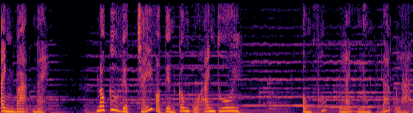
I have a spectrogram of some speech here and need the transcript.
anh bạn này, nó cứ việc cháy vào tiền công của anh thôi. Ông Phúc lạnh lùng đáp lại.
